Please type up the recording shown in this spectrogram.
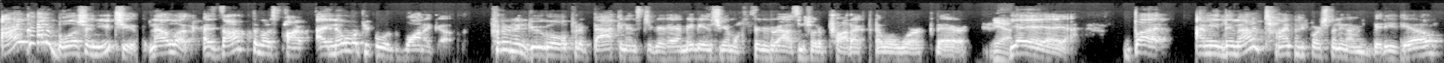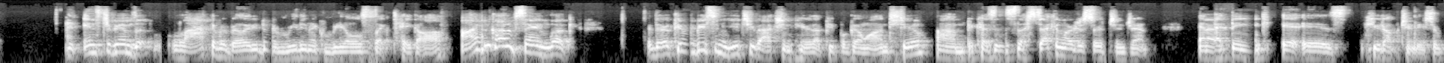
I'm kind of bullish on YouTube. Now, look, it's not the most pop. I know where people would want to go. Put it in Google, put it back in Instagram. Maybe Instagram will figure out some sort of product that will work there. Yeah. Yeah, yeah, yeah, yeah. But I mean, the amount of time people are spending on video and Instagram's lack of ability to really make reels like take off, I'm kind of saying, look, there could be some YouTube action here that people go on to um, because it's the second largest search engine. And I think it is huge opportunity. So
